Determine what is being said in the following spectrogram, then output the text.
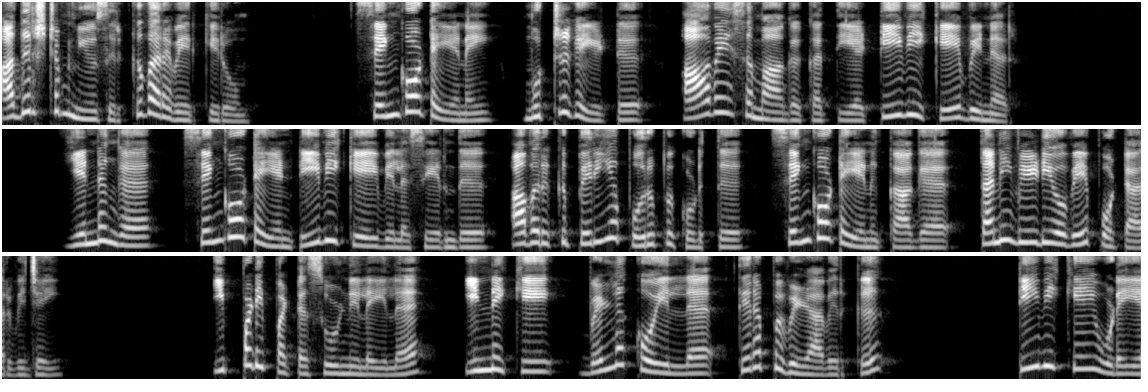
அதிர்ஷ்டம் நியூஸிற்கு வரவேற்கிறோம். செங்கோட்டையனை முற்றுகையிட்டு ஆவேசமாக கத்திய டிவி கே வினர் என்னங்க செங்கோட்டையன் டிவி கேவில சேர்ந்து அவருக்கு பெரிய பொறுப்பு கொடுத்து செங்கோட்டையனுக்காக தனி வீடியோவே போட்டார் விஜய். இப்படிப்பட்ட சூழ்நிலையில இன்னைக்கு வெள்ளக்கோயில்ல திறப்பு விழாவிற்கு டிவி கே உடைய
